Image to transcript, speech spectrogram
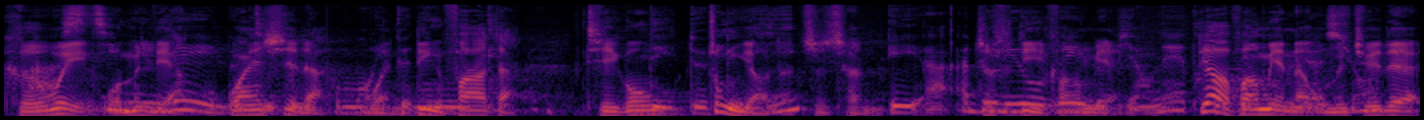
可为我们两国关系的稳定发展。提供重要的支撑，这是第一方面。第二方面呢，我们觉得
